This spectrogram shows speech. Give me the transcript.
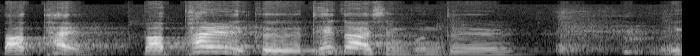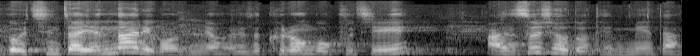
마팔, 마팔 그 태그 하신 분들 이거 진짜 옛날이거든요. 그래서 그런 거 굳이 안 쓰셔도 됩니다.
